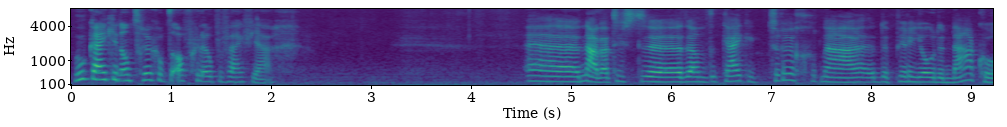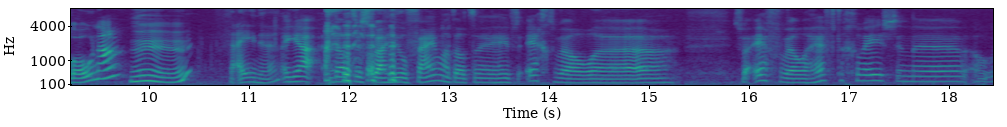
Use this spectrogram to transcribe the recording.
hoe kijk je dan terug op de afgelopen vijf jaar? Eh, nou, dat is, eh, dan kijk ik terug naar de periode na corona. Hmm. Fijn hè? Ja, dat is wel heel fijn, want dat eh, heeft echt wel, eh, is wel echt wel heftig geweest in, ook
